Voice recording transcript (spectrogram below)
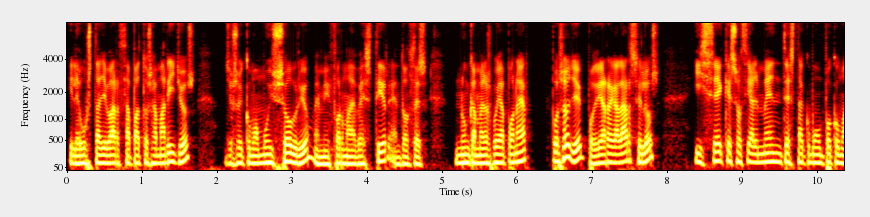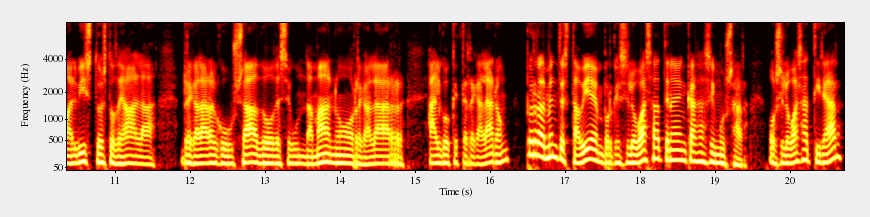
y le gusta llevar zapatos amarillos, yo soy como muy sobrio en mi forma de vestir, entonces nunca me los voy a poner, pues oye, podría regalárselos y sé que socialmente está como un poco mal visto esto de ala, regalar algo usado de segunda mano, regalar algo que te regalaron, pero realmente está bien, porque si lo vas a tener en casa sin usar, o si lo vas a tirar,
